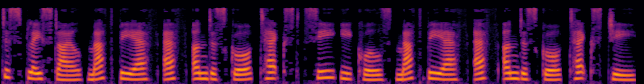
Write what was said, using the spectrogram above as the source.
display style math F underscore text C equals math F underscore text G.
